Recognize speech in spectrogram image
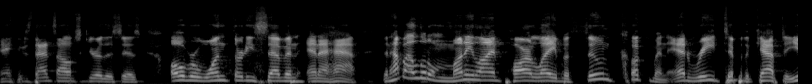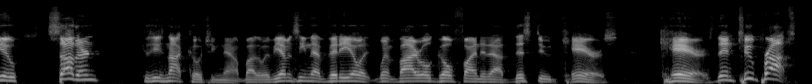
games. That's how obscure this is. Over 137 and a half. Then how about a little money line parlay? Bethune Cookman, Ed Reed, tip of the cap to you. Southern, because he's not coaching now, by the way. If you haven't seen that video, it went viral. Go find it out. This dude cares. Cares. Then two props.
